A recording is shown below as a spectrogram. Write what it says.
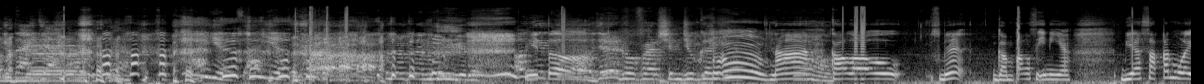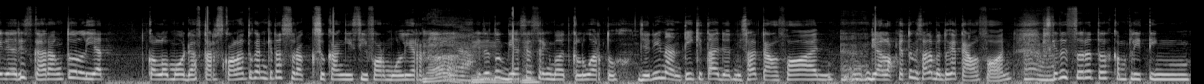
Kita aja. Ayo, ayo. Keren banget gitu. Oh gitu. Gitu. Jadi ada dua version juga ya. Nah, kalau sebenarnya gampang sih ininya. Biasakan mulai dari sekarang tuh lihat kalau mau daftar sekolah tuh kan kita suka, suka ngisi formulir. Nah. Iya. Itu tuh biasanya sering banget keluar tuh. Jadi nanti kita ada misalnya telepon, dialognya tuh misalnya bentuknya telepon. Terus kita suruh tuh completing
